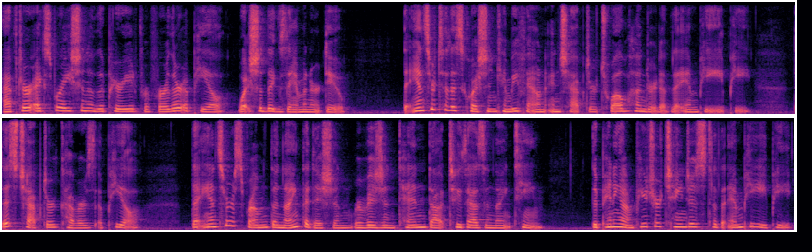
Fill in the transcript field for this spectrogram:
after expiration of the period for further appeal, what should the examiner do? The answer to this question can be found in chapter 1200 of the MPEP. This chapter covers appeal. The answer is from the 9th edition, revision 10.2019. Depending on future changes to the MPEP,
